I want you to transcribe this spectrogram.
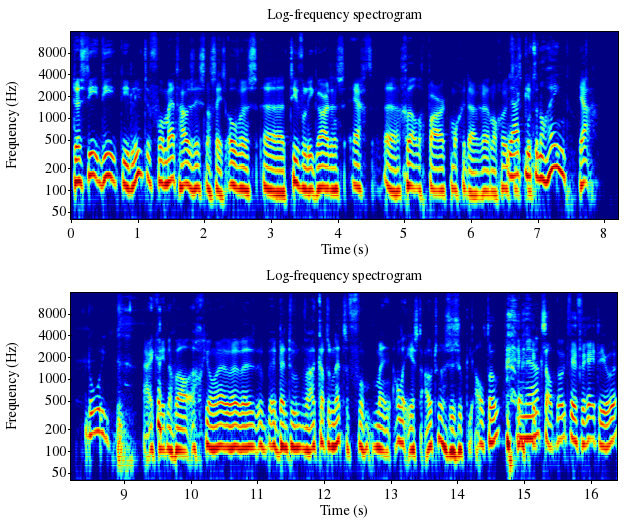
Dus die, die, die liefde voor Madhouse is nog steeds. Overigens, eh, Tivoli Gardens, echt eh, geweldig park. Mocht je daar eh, nog ooit Ja, ik moet er nog heen. Ja, Verdorie. Ja, ik weet nog wel, ach jongen, ik ben toen, ik had toen net voor mijn allereerste auto, een Suzuki Alto. Ja. ik zal het nooit weer vergeten, jongen.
